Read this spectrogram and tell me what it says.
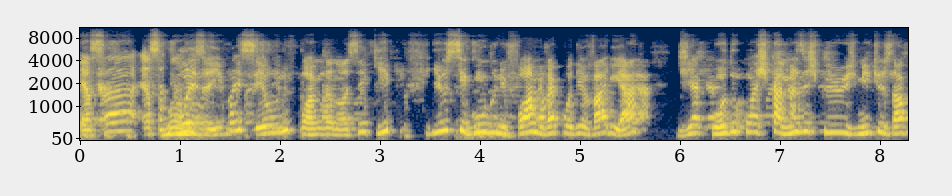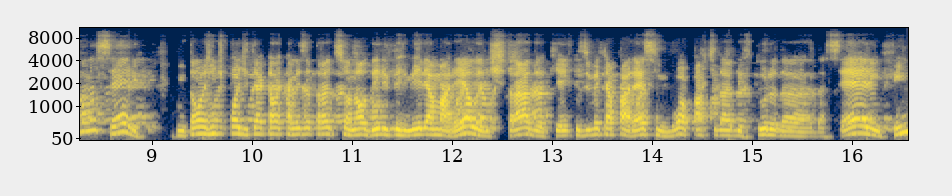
Essa, essa coisa aí vai ser o uniforme da nossa equipe. E o segundo uniforme vai poder variar de acordo com as camisas que o Smith usava na série. Então a gente pode ter aquela camisa tradicional dele, vermelha e amarela, listrada, que é inclusive a que aparece em boa parte da abertura da, da série, enfim.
